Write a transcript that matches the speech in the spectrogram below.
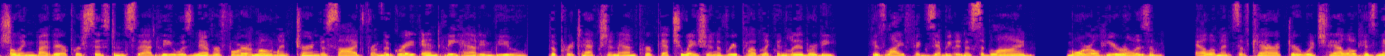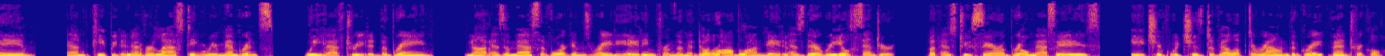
showing by their persistence that he was never for a moment turned aside from the great end he had in view, the protection and perpetuation of republican liberty. His life exhibited a sublime, moral heroism, elements of character which hallow his name, and keep it in everlasting remembrance. We have treated the brain, not as a mass of organs radiating from the medulla oblongata as their real center, but as two cerebral masses, each of which is developed around the great ventricle.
